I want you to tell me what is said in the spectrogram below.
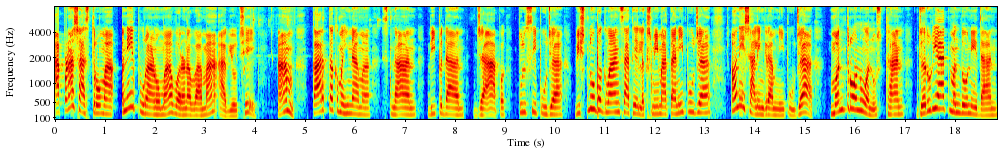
આપણા શાસ્ત્રોમાં અને પુરાણોમાં વર્ણવવામાં આવ્યો છે. આમ કારતક મહિનામાં સ્નાન, દીપદાન, જાપ, તુલસી પૂજા, વિષ્ણુ ભગવાન સાથે લક્ષ્મી માતાની પૂજા અને શાલિંગ્રામની પૂજા, મંત્રોનું અનુષ્ઠાન, જરૂરિયાતમંદોને દાન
